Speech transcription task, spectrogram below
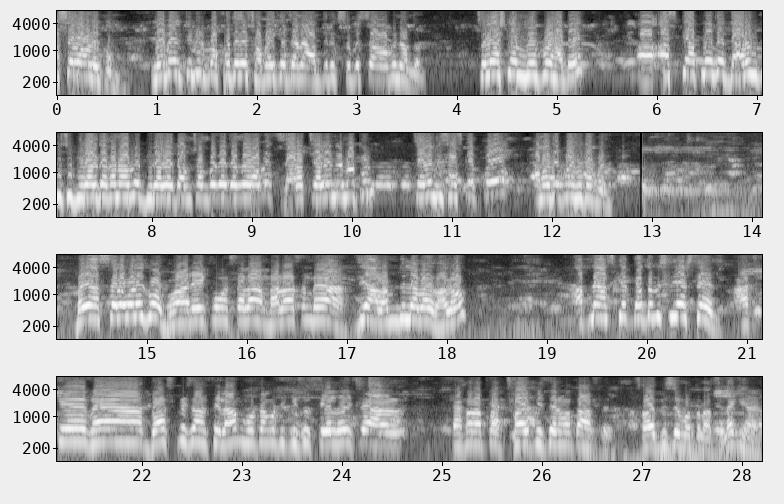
আসসালামু আলাইকুম। লেভেল টিভির পক্ষ থেকে সবাইকে জানাই আন্তরিক শুভেচ্ছা ও অভিনন্দন। চলে আসলাম মিরপুর হাটে। আজকে আপনাদের দারুণ কিছু বিড়াল দেখানো হবে। বিড়ালের দাম সম্পর্কে জানানো হবে। যারা চ্যানেলে নতুন চ্যানেলটি সাবস্ক্রাইব করে আমাদের পাশে ভাই আসসালামু আলাইকুম। ওয়ালাইকুম আসসালাম। ভালো আছেন ভাইয়া? জি আলহামদুলিল্লাহ ভাই ভালো। আপনি আজকে কত পিস নিয়ে আসছেন? আজকে ভাইয়া দশ পিস আনছিলাম। মোটামুটি কিছু সেল হয়েছে আর এখন আপনার ছয় পিসের মতো আছে। ছয় পিসের মতন আছে নাকি? হ্যাঁ।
